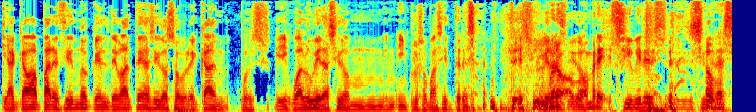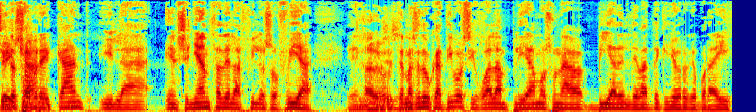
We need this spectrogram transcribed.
que acaba pareciendo que el debate ha sido sobre Kant. Pues igual hubiera sido incluso más interesante. bueno, hombre, si hubiera, sido sobre Kant y la enseñanza de la filosofía en los sistemas educativos, igual ampliamos una vía del debate que yo creo que por ahí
